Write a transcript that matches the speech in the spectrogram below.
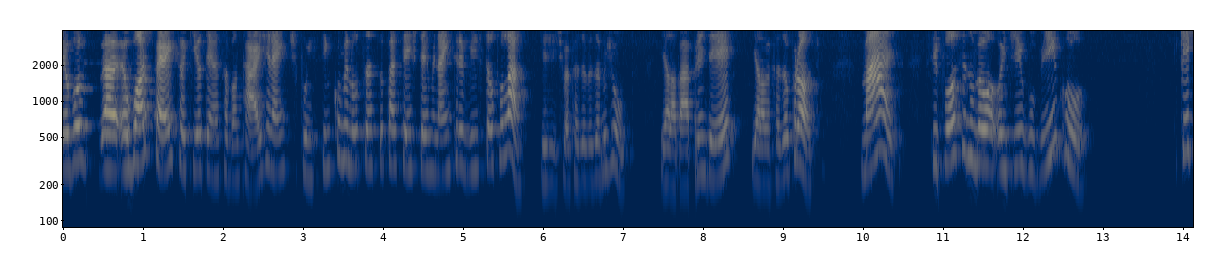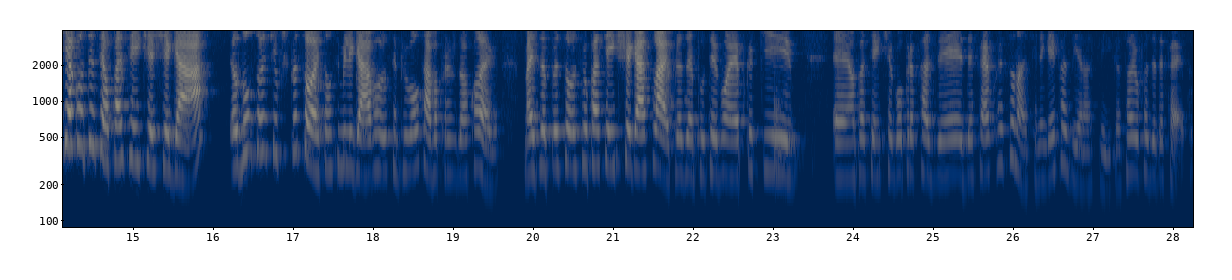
Eu vou. Ah, eu moro perto aqui, eu tenho essa vantagem, né? Tipo, em cinco minutos antes do paciente terminar a entrevista, eu tô lá. E a gente vai fazer o exame junto. E ela vai aprender e ela vai fazer o próximo. Mas, se fosse no meu antigo vínculo, o que, que ia acontecer? O paciente ia chegar. Eu não sou esse tipo de pessoa, então se me ligava, eu sempre voltava para ajudar o colega. Mas a pessoa, se o paciente chegasse lá, por exemplo, teve uma época que é, uma paciente chegou para fazer defeco ressonância. Ninguém fazia na clínica, só eu fazia defeco.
